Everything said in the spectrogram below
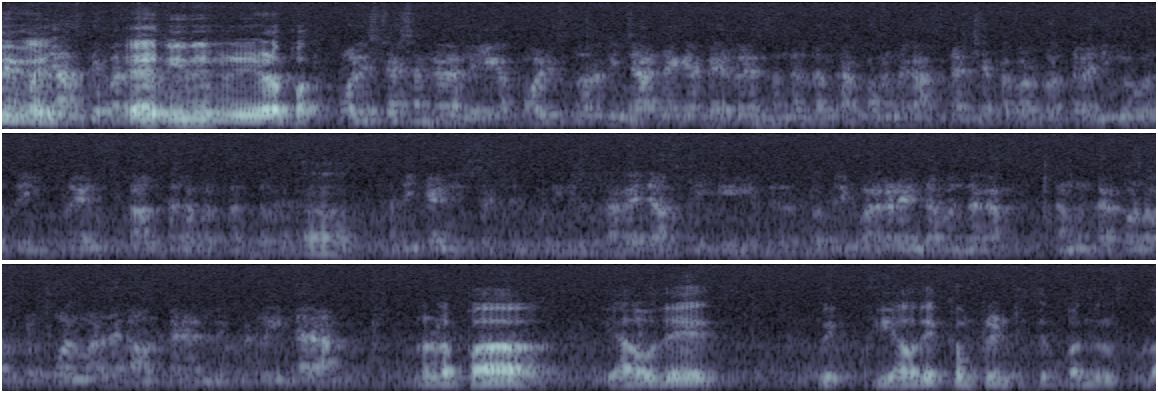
ಈಗ ಏ. ನೀನೇನು ಹೇಳಪ್ಪ. ಪೊಲೀಸ್ ಸ್ಟೇಷನ್ಗಳಲ್ಲಿ ಈಗ ಪೊಲೀಸ್ನವರು ವಿಚಾರಣೆಗೆ ಬೇರೆ ಬೇರೆ ಸಂದರ್ಭದಲ್ಲಿ ಕರ್ಕೊಂಡ್ ಬಂದಾಗ ಹಸ್ತಕ್ಷೇಪಗಳು ಬರ್ತವೆ. ನಿಮ್ಗೂ ಒಂದು ಇನ್ಫ್ಲೂಯೆನ್ಸ್ ಕಾಲ್ಸ್ ಎಲ್ಲ ಬರ್ತಾ ಇರ್ತವೆ. ಅದಕ್ಕೆ ಇನ್ಸ್ಟ್ರಕ್ಷನ್ ಕೊಟ್ಟಿದ್ದೀರಿ? ಅವೇ ಜಾಸ್ತಿ ಈ ಪಬ್ಲಿಕ್ ಹೊರಗಡೆಯಿಂದ ಬಂದಾಗ ನಮ್ಮನ್ನ ಕರ್ಕೊಂಡು ಹೋಗ್ಬಿಟ್ಟು ಫೋನ್ ಮಾಡಿದಾಗ ಅವ್ರ ಕಡೆ ಬಿಟ್ಬಿಟ್ಟು ಈ ತರ ನೋಡಪ್ಪ ಯಾವುದೇ ವ್ಯಕ್ತಿ ಯಾವುದೇ ಕಂಪ್ಲೇಂಟ್ ಇದ್ದರೂ ಬಂದರೂ ಕೂಡ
